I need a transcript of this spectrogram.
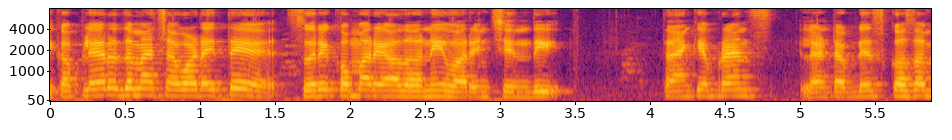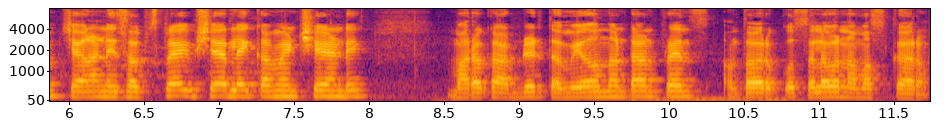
ఇక player of the match award అయితే సూర్యకుమార్ యాదవ్ని వరించింది. థ్యాంక్ యూ ఫ్రెండ్స్ ఇలాంటి అప్డేట్స్ కోసం ఛానల్ని సబ్స్క్రైబ్ షేర్ లైక్ కమెంట్ చేయండి. మరొక అప్డేట్తో మేము ఉంటాను ఫ్రెండ్స్ అంతవరకు సెలవు నమస్కారం.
